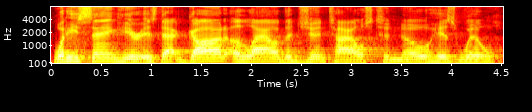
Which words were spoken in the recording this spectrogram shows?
What he's saying here is that God allowed the Gentiles to know his will.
